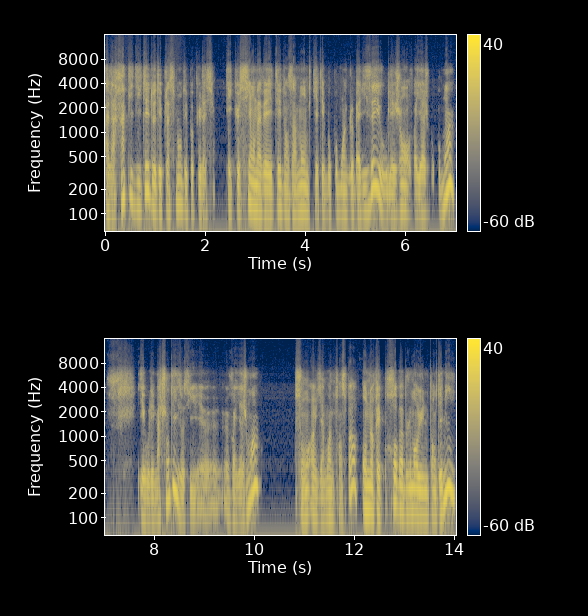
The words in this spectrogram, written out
à la rapidité de déplacement des populations. Et que si on avait été dans un monde qui était beaucoup moins globalisé, où les gens voyagent beaucoup moins, et où les marchandises aussi euh, voyagent moins, euh, il y a moins de transport, on aurait probablement eu une pandémie,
